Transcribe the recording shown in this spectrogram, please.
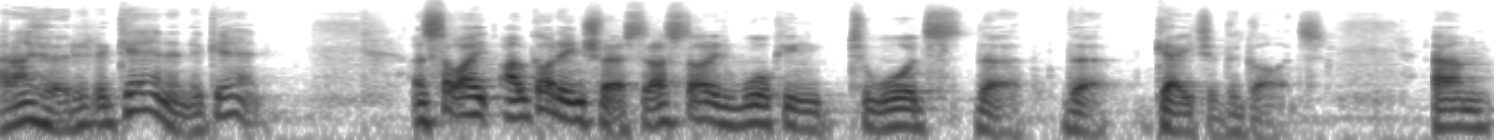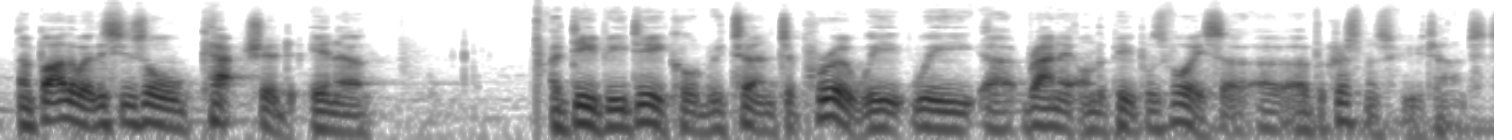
And I heard it again and again. And so I, I got interested. I started walking towards the, the gate of the gods. Um, and by the way, this is all captured in a, a DVD called Return to Peru. We, we uh, ran it on the People's Voice uh, over Christmas a few times.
